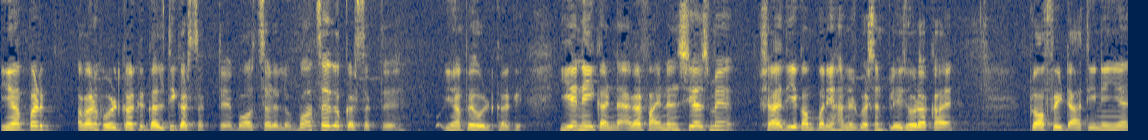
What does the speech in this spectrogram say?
यहाँ पर अगर होल्ड करके गलती कर सकते हैं, बहुत सारे लोग, बहुत सारे लोग कर सकते हैं। यहाँ पे होल्ड करके। ये नहीं करना है। अगर फाइनेंशियल्स में शायद ये कंपनी हंड्रेड परसेंट प्लेज हो रखा है। प्रॉफिट आती नहीं है।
